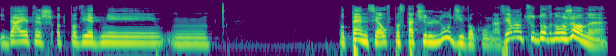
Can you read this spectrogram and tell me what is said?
i daje też odpowiedni mm, potencjał w postaci ludzi wokół nas. Ja mam cudowną żonę,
